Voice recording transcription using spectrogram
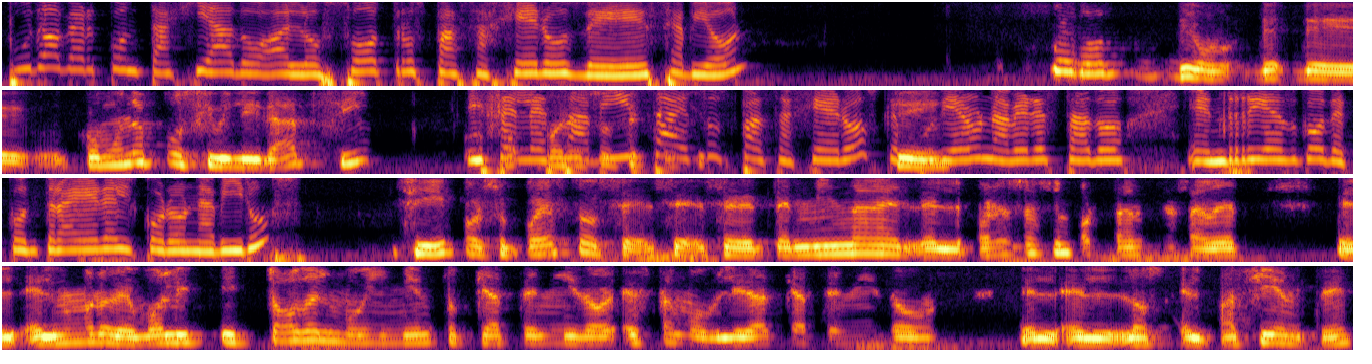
Pudo haber contagiado a los otros pasajeros de ese avión bueno digo de, como una posibilidad sí. Y se les avisa a esos pasajeros que pudieron haber estado en riesgo de contraer el coronavirus sí por supuesto se se, determina el, por eso es importante saber el, número de boli y todo el movimiento que ha tenido, esta movilidad que ha tenido el, el, los, el paciente,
